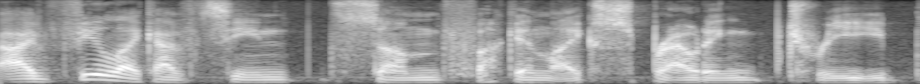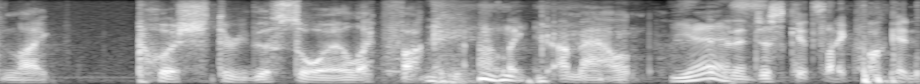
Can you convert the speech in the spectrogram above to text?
I feel like I've seen some fucking like sprouting tree like push through the soil like fucking like amount. Yes. and it just gets like fucking.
